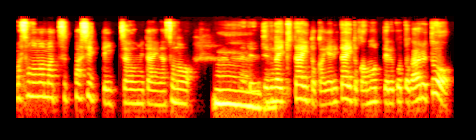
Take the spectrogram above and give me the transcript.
まあ、そのまま突っ走っていっちゃうみたいな、その、自分が行きたいとかやりたいとか思ってることがあると、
